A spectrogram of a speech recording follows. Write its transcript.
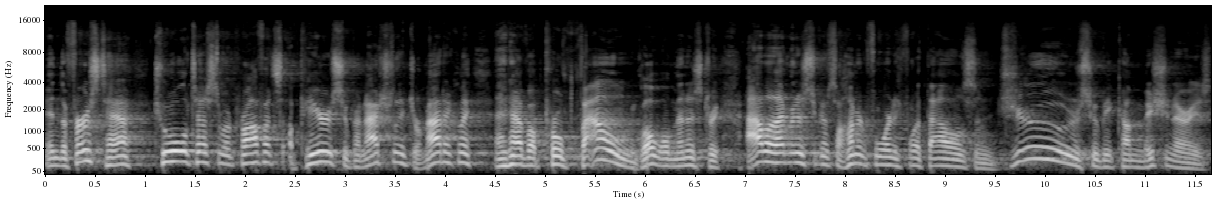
In the first half, two Old Testament prophets appear supernaturally, dramatically, and have a profound global ministry. Out of that ministry comes 144,000 Jews who become missionaries,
